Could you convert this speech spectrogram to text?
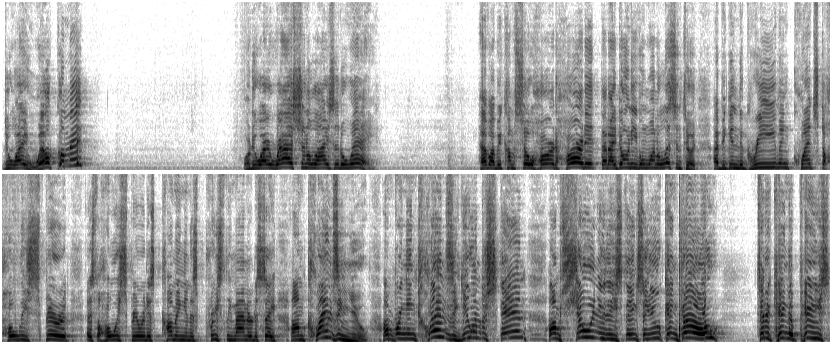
Do I welcome it? Or do I rationalize it away? have I become so hard hearted that I don't even want to listen to it? I begin to grieve and quench the Holy Spirit as the Holy Spirit is coming in his priestly manner to say, I'm cleansing you. I'm bringing cleansing. Do you understand? I'm showing you these things so you can go to the King of Peace.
